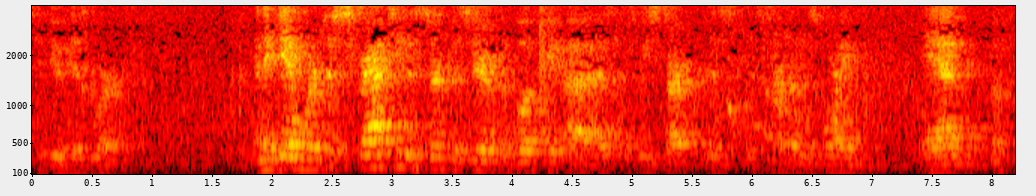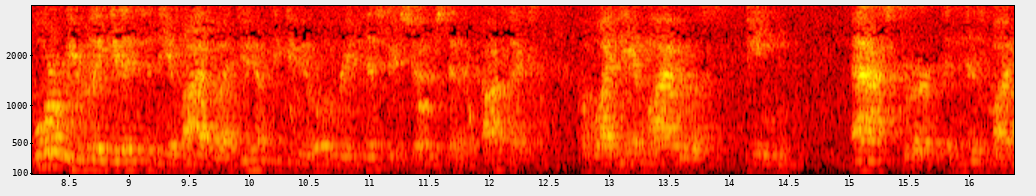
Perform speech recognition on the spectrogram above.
to do his work. And again, we're just scratching the surface here of the book uh, as, as, we start this, this, sermon this morning. And before we really get into Nehemiah, I do have to give you a little brief history so you understand the context of why Nehemiah was being asked, or in his mind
